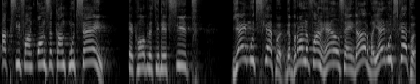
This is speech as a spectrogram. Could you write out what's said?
actie van onze kant moet zijn. Ik hoop dat je dit ziet. Jij moet scheppen. De bronnen van hel zijn daar, maar jij moet scheppen.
